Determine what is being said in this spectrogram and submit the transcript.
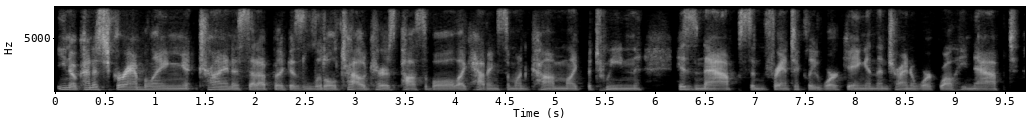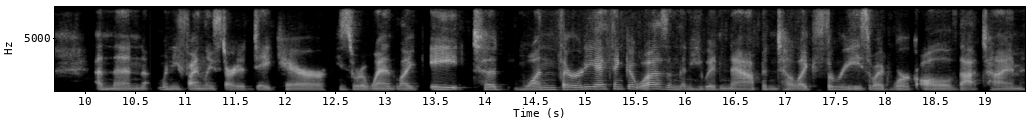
you know, kind of scrambling, trying to set up like as little childcare as possible, like having someone come like between his naps and frantically working and then trying to work while he napped. And then when he finally started daycare, he sort of went like 8 to 1:30 I think it was and then he would nap until like 3 so I'd work all of that time.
